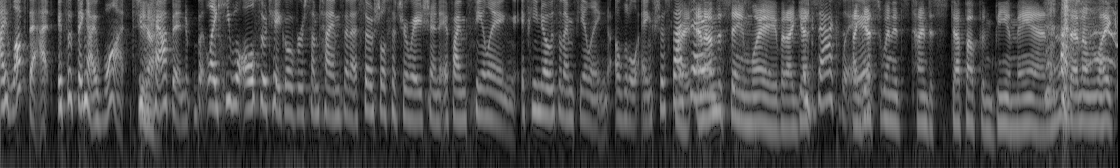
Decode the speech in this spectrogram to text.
I love that. It's a thing I want to Yeah. happen. But like he will also take over sometimes in a social situation if I'm feeling if he knows that I'm feeling a little anxious that Right, day. and I'm the same way, but I guess Exactly. I guess when it's time to step up and be a man, then I'm like,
